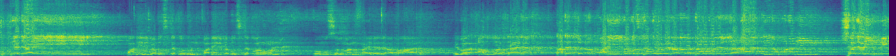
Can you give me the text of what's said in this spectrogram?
শুকিয়ে যায়। পানির ব্যবস্থা করুন, পানির ব্যবস্থা করুন। ও মুসলমান ভাইরা আবার এবার আল্লাহ তাদের জন্য পানির ব্যবস্থা করবেন। আল্লাহ মিন মিন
